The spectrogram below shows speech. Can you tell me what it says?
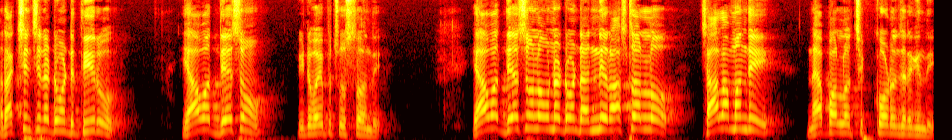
రక్షించినటువంటి తీరు యావత్ దేశం ఇటువైపు చూస్తోంది. యావత్ దేశంలో ఉన్నటువంటి అన్ని రాష్ట్రాల్లో చాలామంది నేపాల్లో చిక్కుకోవడం జరిగింది.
